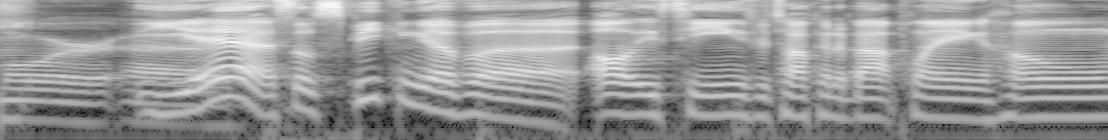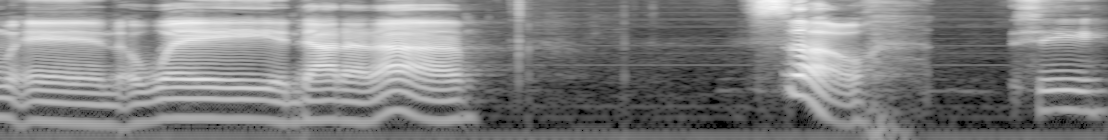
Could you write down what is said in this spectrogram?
more. Uh, yeah. So speaking of uh, all these teams, we're talking about playing home and away and da da da. So See,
